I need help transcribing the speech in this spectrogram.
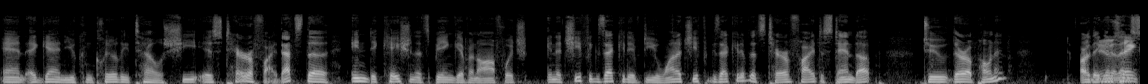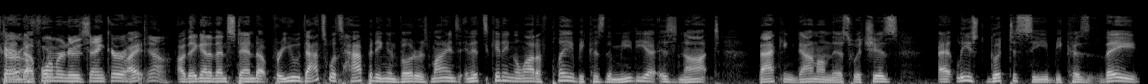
And again, you can clearly tell she is terrified. That's the indication that's being given off, which in a chief executive, do you want a chief executive that's terrified to stand up to their opponent? Are they going to then stand up? A former for, news anchor, right? Yeah. Are they going to then stand up for you? That's what's happening in voters' minds, and it's getting a lot of play because the media is not backing down on this, which is at least good to see because they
